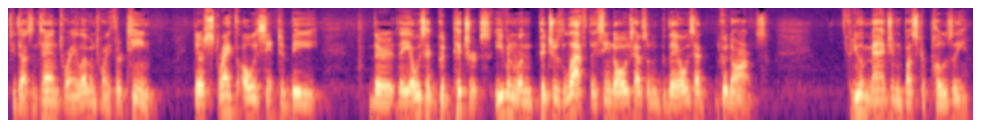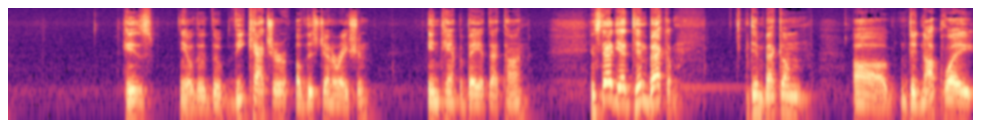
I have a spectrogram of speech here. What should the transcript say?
2010, 2011, 2013, their strength always seemed to be they they always had good pitchers. Even when pitchers left, they seemed to always have some. They always had good arms. Could you imagine Buster Posey? His, you know, the the the catcher of this generation in Tampa Bay at that time. Instead, you had Tim Beckham. Tim Beckham uh, did not play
